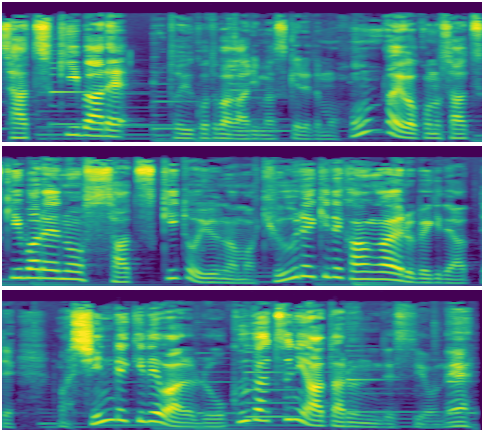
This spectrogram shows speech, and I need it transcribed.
さつき晴れという言葉がありますけれども、本来はこのさつき晴れのさつきというのは、ま、旧暦で考えるべきであって、まあ、新暦では6月に当たるんですよね。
